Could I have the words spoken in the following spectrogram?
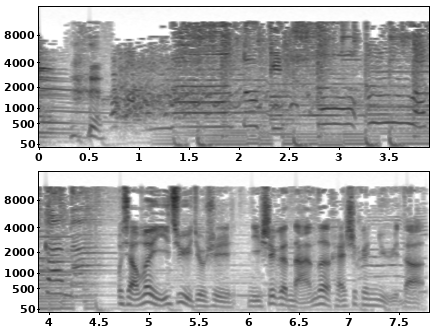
我想问一句，就是你是个男的还是个女的？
